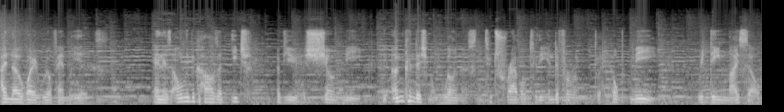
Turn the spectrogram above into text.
I know what a real family is, and it is only because of each of you has shown me the unconditional willingness to travel to the end of Faerûn to help me redeem myself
